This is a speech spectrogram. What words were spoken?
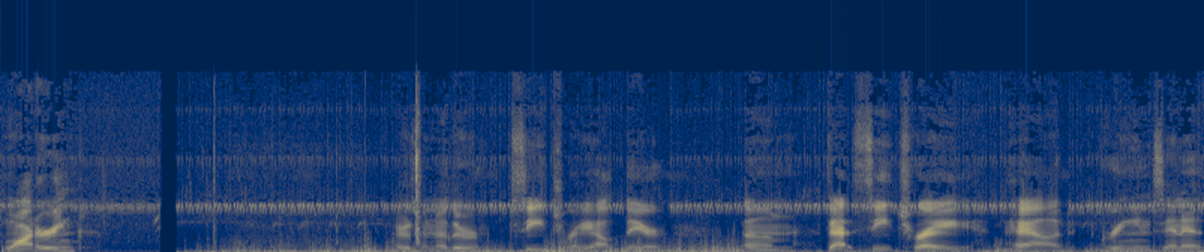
watering. There's another seed tray out there. Um, that seed tray had greens in it.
